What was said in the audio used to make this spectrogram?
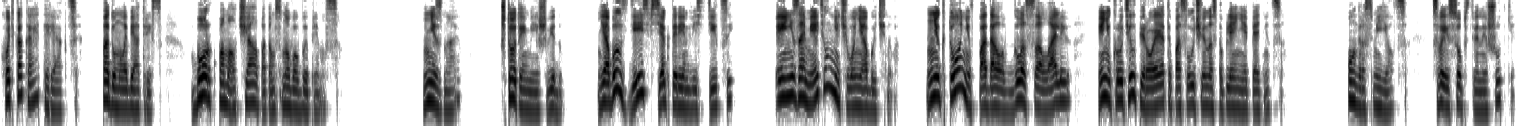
Хоть какая-то реакция, — подумала Беатрис. Борг помолчал, потом снова выпрямился. «Не знаю. Что ты имеешь в виду? Я был здесь, в секторе инвестиций, и не заметил ничего необычного. Никто не впадал в глоссолалию и не крутил пируэты по случаю наступления пятницы». Он рассмеялся своей собственной шутки,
